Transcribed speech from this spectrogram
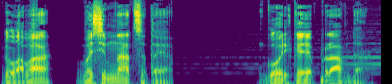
Глава 18. Горькая правда.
